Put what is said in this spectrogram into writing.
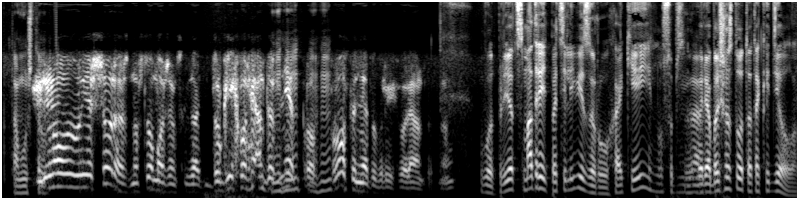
Потому что... Ну, еще раз, ну что можем сказать? Других вариантов uh-huh, нет просто. Uh-huh. Просто нету других вариантов. Ну. Вот, придется смотреть по телевизору хоккей. Ну, собственно да. говоря, большинство-то так и делало.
